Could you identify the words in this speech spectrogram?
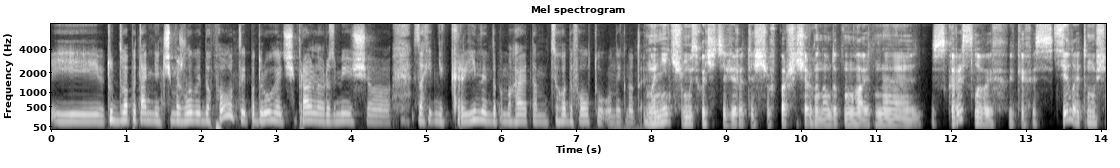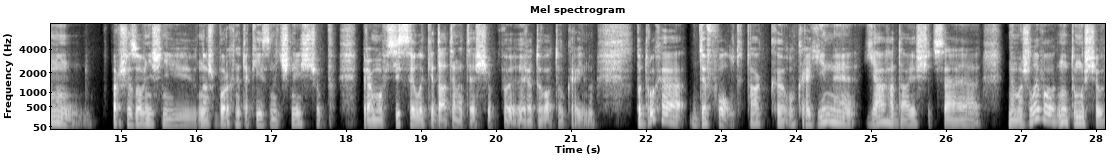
І тут два питання: чи можливий дефолт? І по-друге, чи правильно розумію, що західні країни допомагають нам цього дефолту уникнути? Мені чомусь хочеться вірити, що в першу чергу нам допомагають не з корисливих якихось цілей, тому що ну перший зовнішній наш борг не такий значний, щоб прямо всі сили кидати на те, щоб рятувати Україну. По-друге, дефолт так України. Я гадаю, що це неможливо. Ну тому що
